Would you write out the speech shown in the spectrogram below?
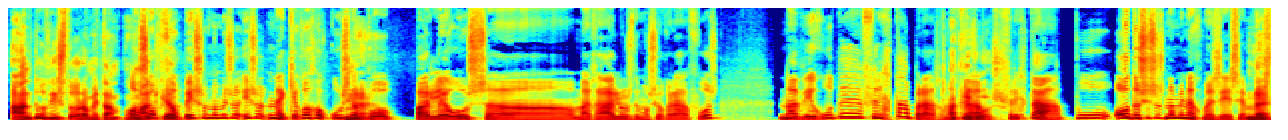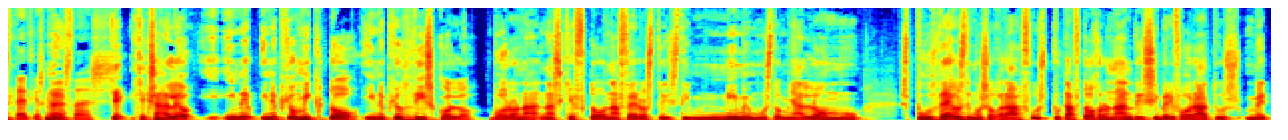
Αν το δεις τώρα με τα Όσο μάτια... πιο πίσω νομίζω, ίσως, ναι, και εγώ έχω ακούσει Ναι. από παλαιούς α, μεγάλους δημοσιογράφους να διηγούνται φρικτά πράγματα. Ακριβώς. Φρικτά, που όντως ίσως να μην έχουμε ζήσει εμείς Ναι, τέτοιες ναι. καταστάσεις. Και, και ξαναλέω, είναι, είναι πιο μεικτό, είναι πιο δύσκολο. Μπορώ να, να σκεφτώ, να φέρω στη, στη μνήμη μου, στο μυαλό μου σπουδαίους δημοσιογράφους που ταυτόχρονα αν δεις συμπεριφορά τους με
